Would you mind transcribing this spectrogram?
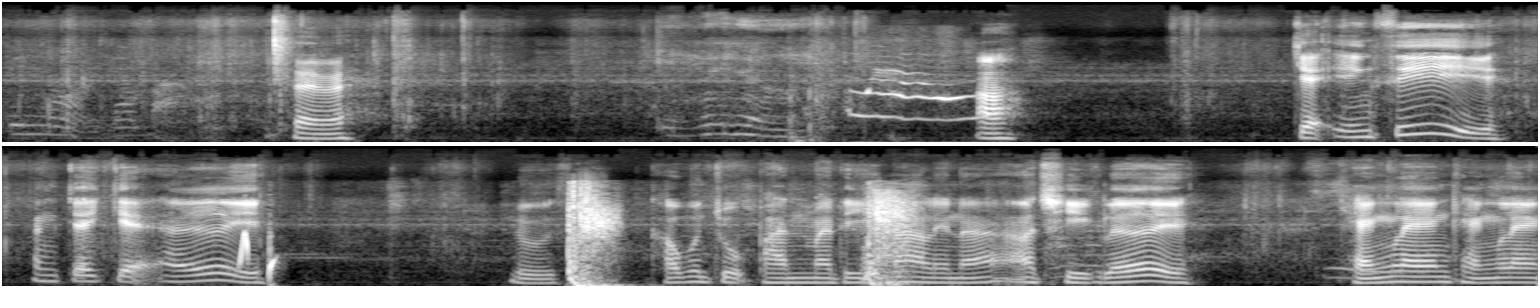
เป็นหนอนนะบ้าใช่ไหมไม่เหรออะ แกะเองสิ ตั้งใจแกะเอ้ย ดูสิเขาบรรจุพันธุ์มาดีมากเลยนะ เอาฉีกเลย แข็งแรงแข็งแรง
